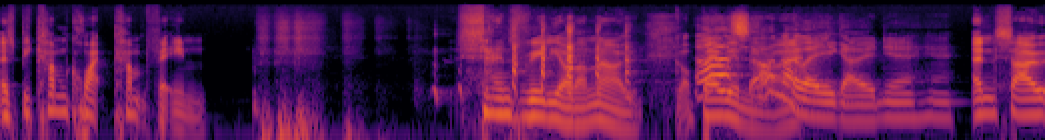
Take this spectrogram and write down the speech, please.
has become quite comforting. Sounds really odd, I know. Got to bear Oh, with me, I know where you're going. Yeah. Yeah. and so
